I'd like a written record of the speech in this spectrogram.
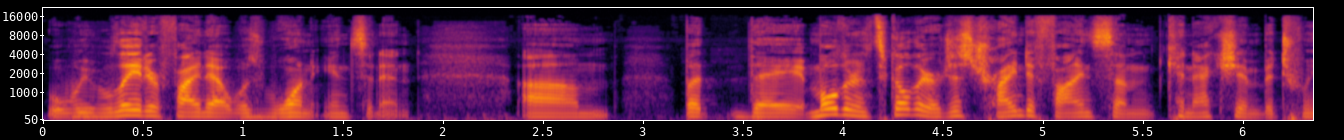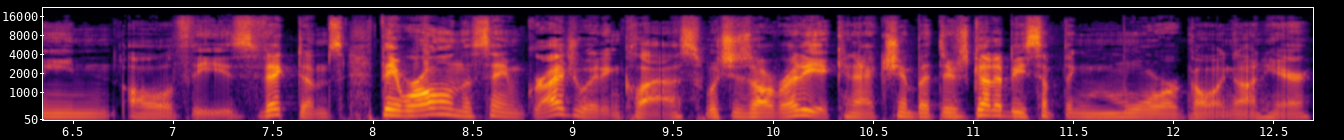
what we later find out was one incident. Um, but they Mulder and Scully are just trying to find some connection between all of these victims. They were all in the same graduating class, which is already a connection, but there's got to be something more going on here.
